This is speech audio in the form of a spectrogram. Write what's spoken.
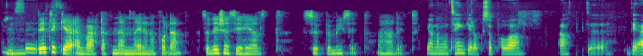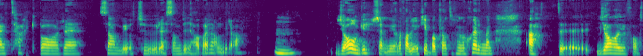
precis. Mm, det tycker jag är värt att nämna i den här podden. Så det känns ju helt supermysigt och härligt. Ja, när man tänker också på att eh, det är tack vare Sally och Ture som vi har varandra. Mm, jag känner i alla fall, jag kan ju bara prata för mig själv, men att eh, jag har ju fått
